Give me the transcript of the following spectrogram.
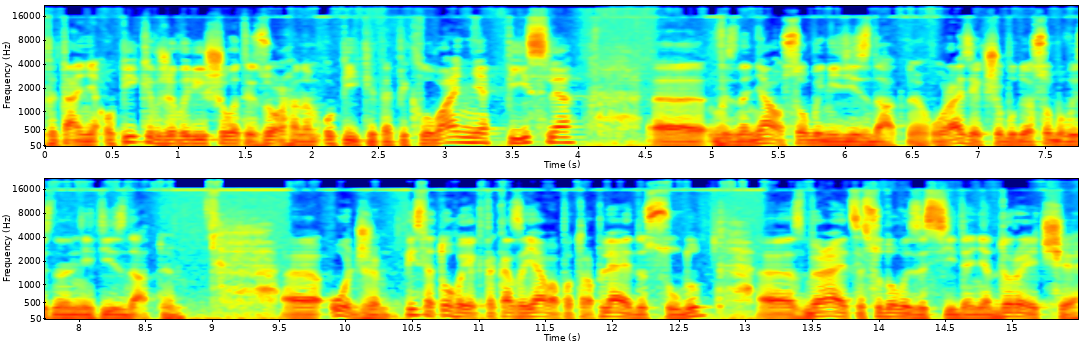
питання опіки вже вирішувати з органом опіки та піклування після е, визнання особи недієздатною, у разі якщо буде особа визнана недієздатною. Е, Отже, після того, як така заява потрапляє до суду, е, збирається судове засідання. До речі,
